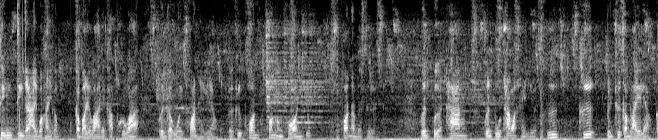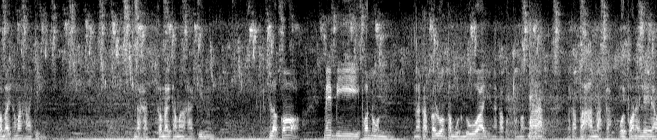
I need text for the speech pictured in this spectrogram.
ถึงถึงจะใหายบ่หายกับกับบริวารเลยครับคือว่าเพื่อนก็อวยพรให้แล้วก็คือพรพรของพรคือพรอันประเสริฐเพื่อนเปิดทาง เพื่อนปูทางว่าให้เยอคือคือเป็นคือกำไรแล้วกำไรทำมาหากิน นะครับกำไรทำมาหากิน แล้วก็แม่บีพ่อนนนะครับ ก็ร่วมทำบุญด้วยนะครับขอบคุณมากๆนะครับปลาอันหนักกับอวยพรในแล้ว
